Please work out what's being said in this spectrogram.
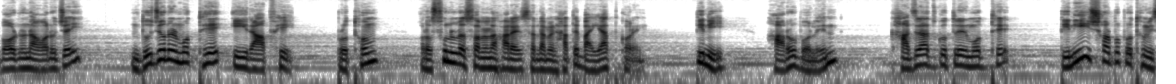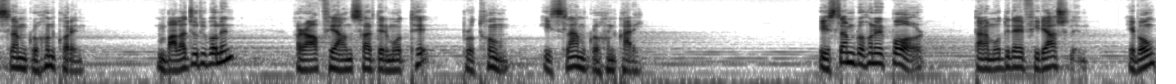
বর্ণনা অনুযায়ী দুজনের মধ্যে এই রাফে প্রথম রসুল্লাহ সাল্লাহ আলাইসাল্লামের হাতে বায়াত করেন। তিনি আরও বলেন, খাজরাজ গোত্রের মধ্যে তিনিই সর্বপ্রথম ইসলাম গ্রহণ করেন। বালাজুরি বলেন, রাফে আনসারদের মধ্যে প্রথম ইসলাম গ্রহণকারী। ইসলাম গ্রহণের পর তারা মদিনায় ফিরে আসলেন এবং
